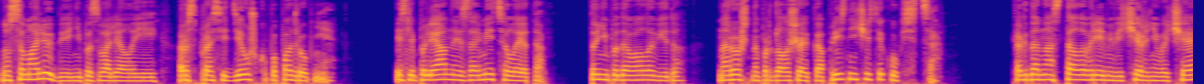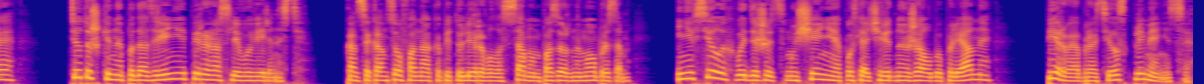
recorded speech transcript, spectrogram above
Но самолюбие не позволяло ей расспросить девушку поподробнее. Если Полианна и заметила это, то не подавала виду, нарочно продолжая капризничать и кукситься. Когда настало время вечернего чая, тетушкины подозрения переросли в уверенность. В конце концов, она капитулировала самым позорным образом и не в силах выдержать смущение после очередной жалобы Полианны, первой обратилась к племяннице.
